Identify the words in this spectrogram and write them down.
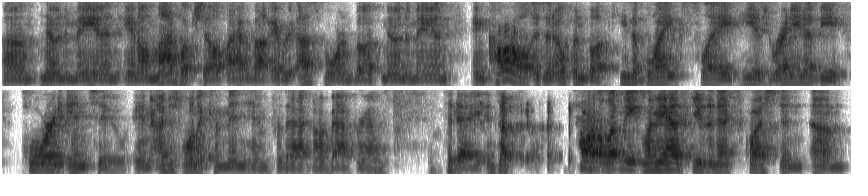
um, known to man, and on my bookshelf, I have about every Usborne book known to man. And Carl is an open book. He's a blank slate. He is ready to be poured into, and I just want to commend him for that in our backgrounds today. And so, Carl, let me let me ask you the next question um,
